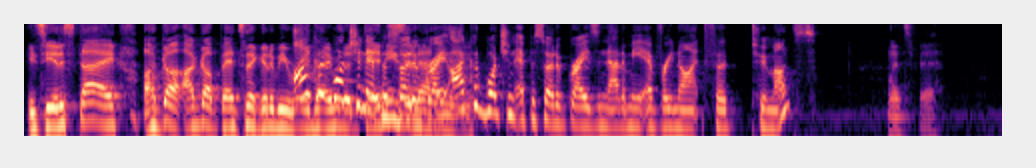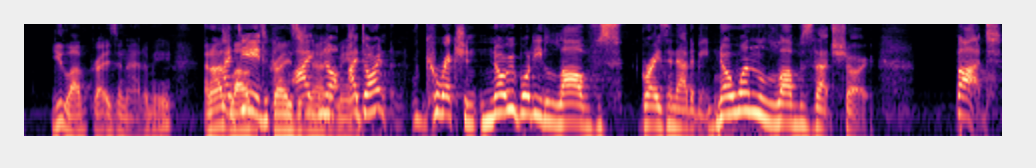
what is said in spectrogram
He's here to stay. I got I got bets they're going to be I renamed could watch an Denny's episode of Grey. Anatomy. I could watch an episode of Grey's Anatomy every night for two months. That's fair. You love Grey's Anatomy, and I, I loved did. Grey's I Anatomy. no, I don't. Correction. Nobody loves Grey's Anatomy. No one loves that show, but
